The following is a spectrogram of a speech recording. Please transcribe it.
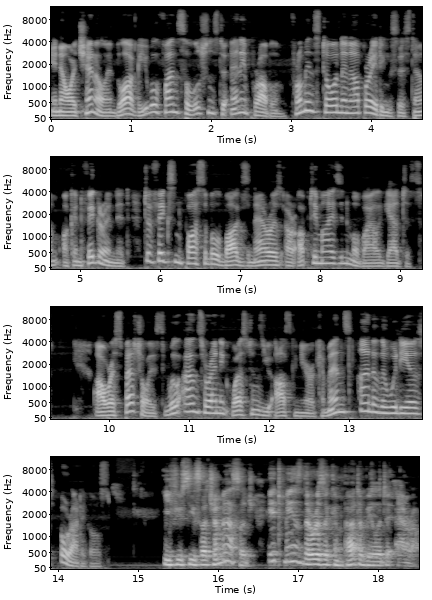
In our channel and blog you will find solutions to any problem, from installing an operating system or configuring it to fixing possible bugs and errors or optimizing mobile gadgets. Our specialists will answer any questions you ask in your comments under the videos or articles. If you see such a message, it means there is a compatibility error.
